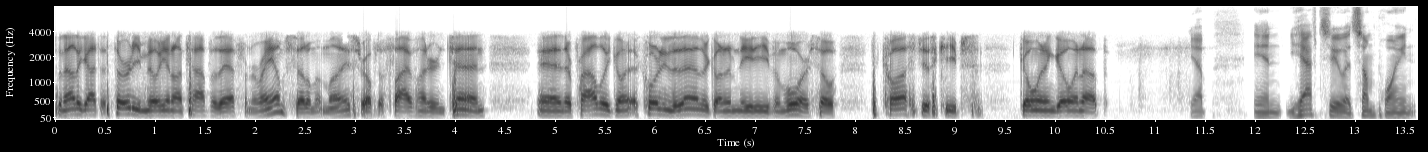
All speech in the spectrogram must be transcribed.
So now they got the 30 million on top of that from the Rams settlement money. So they're up to 510, and they're probably going, according to them, they're going to need even more. So the cost just keeps going and going up. Yep, and you have to at some point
